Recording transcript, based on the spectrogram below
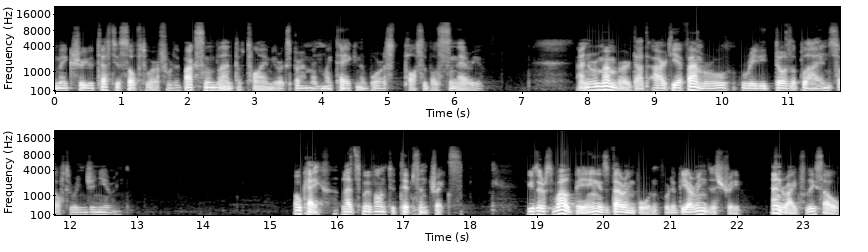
make sure you test your software for the maximum length of time your experiment might take in the worst possible scenario. And remember that RTFM rule really does apply in software engineering. Okay, let's move on to tips and tricks. Users' well-being is very important for the VR industry, and rightfully so.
